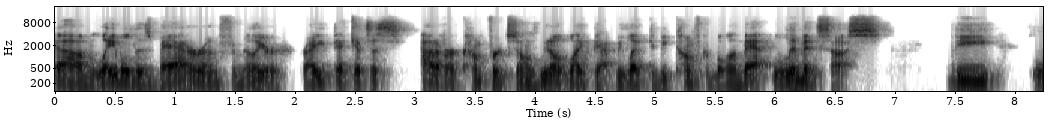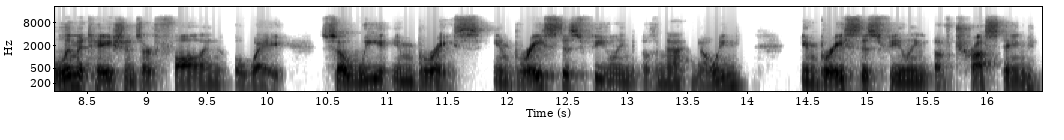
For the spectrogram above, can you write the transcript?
um, labeled as bad or unfamiliar, right? That gets us out of our comfort zone. We don't like that. We like to be comfortable, and that limits us. The limitations are falling away. So we embrace, embrace this feeling of not knowing, embrace this feeling of trusting,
